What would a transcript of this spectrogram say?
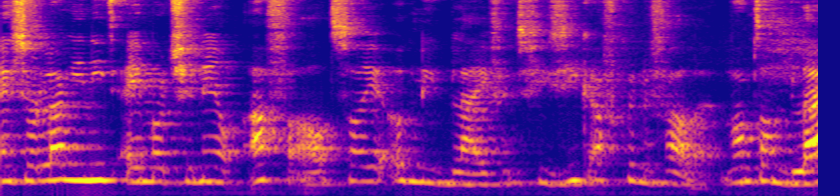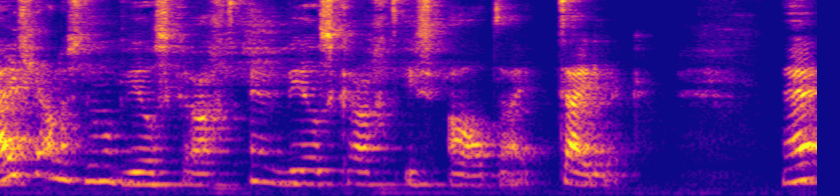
En zolang je niet emotioneel afvalt, zal je ook niet blijvend fysiek af kunnen vallen. Want dan blijf je alles doen op wilskracht. En wilskracht is altijd tijdelijk. Hè?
